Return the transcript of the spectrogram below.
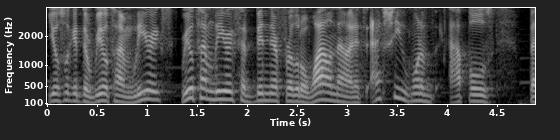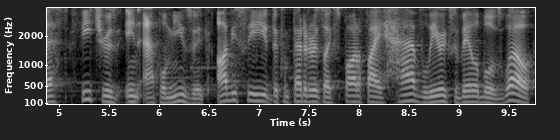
You also get the real-time lyrics. Real-time lyrics have been there for a little while now, and it's actually one of Apple's best features in Apple Music. Obviously, the competitors like Spotify have lyrics available as well,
